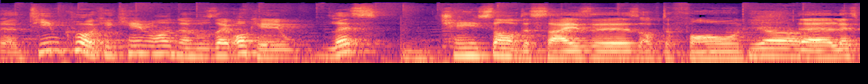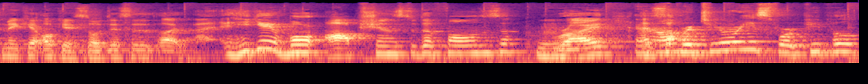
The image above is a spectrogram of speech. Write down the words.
uh, Tim Cook, he came on and was like, okay, let's change some of the sizes of the phone. Yeah. Uh, let's make it okay. So this is like he gave more options to the phones, right? Mm-hmm. And, some- opportunities for people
